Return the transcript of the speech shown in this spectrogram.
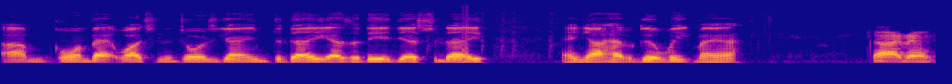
I'm going back watching the Georgia game today as I did yesterday, and y'all have a good week, man. All right, man.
